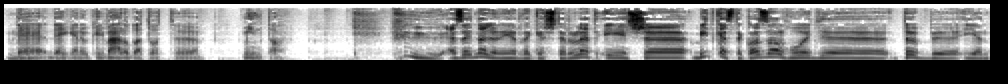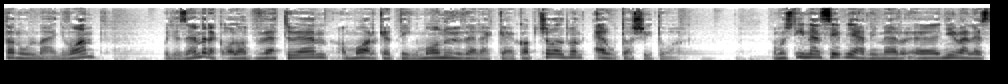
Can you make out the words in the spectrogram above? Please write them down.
de, uh-huh. de igen, ők egy válogatott uh, minta. Hű, ez egy nagyon érdekes terület, és uh, mit kezdtek azzal, hogy uh, több ilyen tanulmány van, hogy az emberek alapvetően a marketing manőverekkel kapcsolatban elutasítóak. Most innen szép nyerni, mert uh, nyilván lesz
